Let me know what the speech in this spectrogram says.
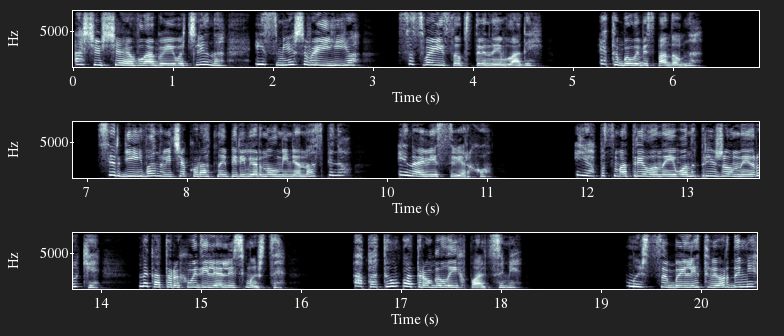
ощущая влагу его члена и смешивая ее со своей собственной влагой. Это было бесподобно. Сергей Иванович аккуратно перевернул меня на спину и навис сверху. Я посмотрела на его напряженные руки, на которых выделялись мышцы, а потом потрогала их пальцами. Мышцы были твердыми,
